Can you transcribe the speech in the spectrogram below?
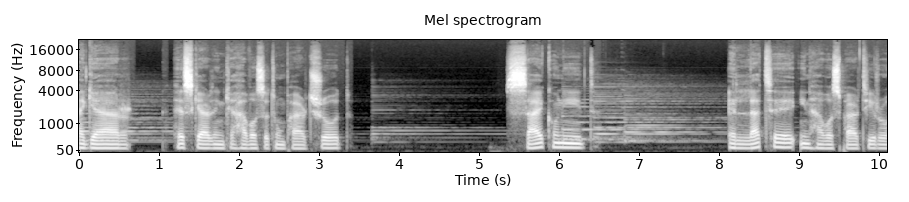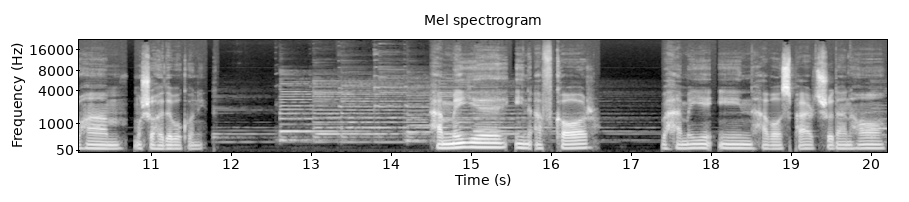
اگر حس کردین که حواستون پرت شد سعی کنید علت این حواس پرتی رو هم مشاهده بکنید. همه این افکار و همه این حواس پرت شدن ها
